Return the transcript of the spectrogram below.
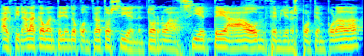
Al final acaban teniendo contratos, sí, en torno a 7 a 11 millones por temporada.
